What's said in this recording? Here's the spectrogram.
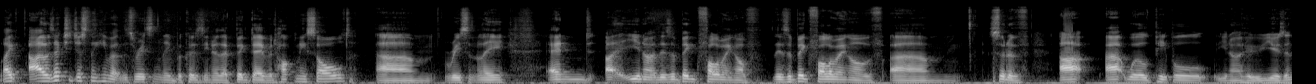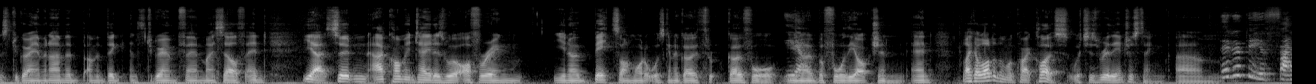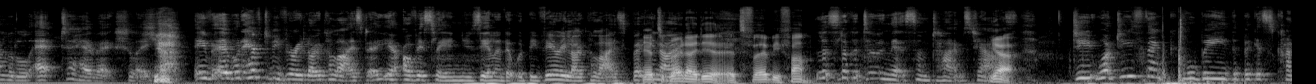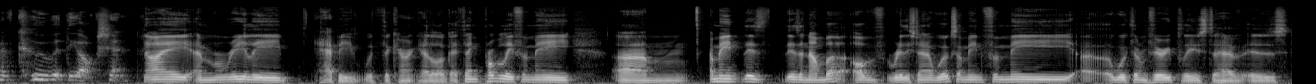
like, I was actually just thinking about this recently because you know that big David Hockney sold um, recently, and uh, you know there's a big following of there's a big following of um, sort of art art world people you know who use Instagram, and I'm a I'm a big Instagram fan myself, and yeah, certain art commentators were offering you know bets on what it was going to go through go for you Yeah. know before the auction, and like a lot of them were quite close, which is really interesting. Um, That'd be a fun little app to have, actually. Yeah. It, it would have to be very localized. Uh, Yeah, obviously in New Zealand it would be very localized, but Yeah, you it's know, a great idea. It's it'd be fun. let's look at doing that sometimes, Charles. Yeah. Do you, what do you think will be the biggest kind of coup at the auction? I am really happy with the current catalog. I think probably for me, um, I mean, there's there's a number of really standout works. I mean, for me, uh, a work that I'm very pleased to have is.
